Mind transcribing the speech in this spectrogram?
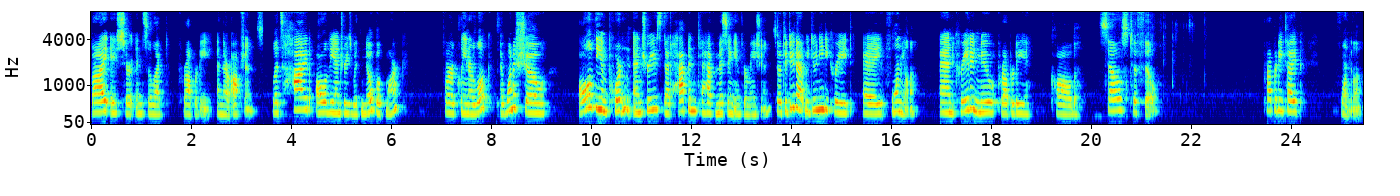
by a certain select property and their options. Let's hide all of the entries with no bookmark. For a cleaner look, I want to show all of the important entries that happen to have missing information. So to do that, we do need to create a formula and create a new property called cells to fill. Property type formula.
